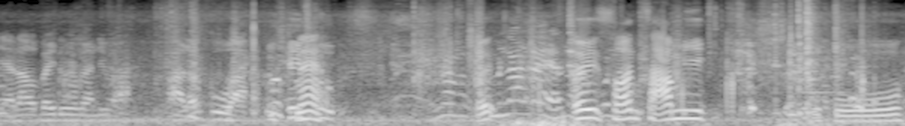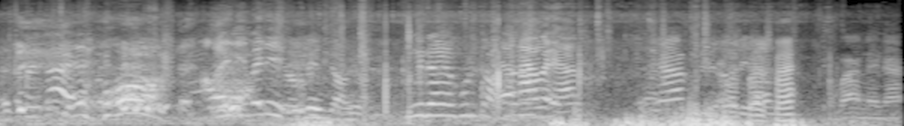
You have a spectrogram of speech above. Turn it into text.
เดี๋ยวเราไปดูกันดีกว่าอ่าแล้วกูอะแน่เอ้ยมันนั่งได้เหรอเอ้ยซ้อนสามอีก โอ้โหไปได้เลยโอ้เอาไปดิไปดิเล่นจอดมึงเดินคุณจอดนะครับไปครับไปไปบ้านเลยนะ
